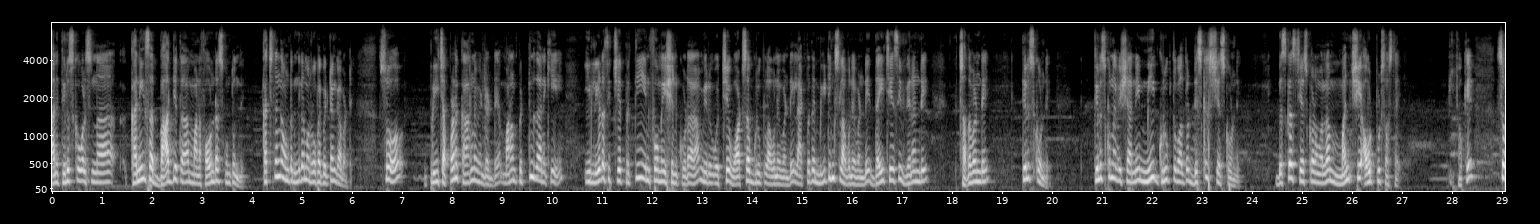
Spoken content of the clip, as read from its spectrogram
అని తెలుసుకోవాల్సిన కనీస బాధ్యత మన ఫౌండర్స్కి ఉంటుంది. ఖచ్చితంగా ఉంటుంది. ఎందుకంటే మనం రూపాయి పెట్టాం కాబట్టి. సో ఇప్పుడు ఈ చెప్పడానికి కారణం ఏంటంటే మనం పెట్టిన దానికి ఈ లీడర్స్ ఇచ్చే ప్రతి ఇన్ఫర్మేషన్ కూడా మీరు వచ్చే వాట్సాప్ గ్రూప్లో అవనివ్వండి లేకపోతే మీటింగ్స్లో అవనివ్వండి దయచేసి వినండి చదవండి తెలుసుకోండి. తెలుసుకున్న విషయాన్ని మీ గ్రూప్తో వాళ్ళతో డిస్కస్ చేసుకోండి. డిస్కస్ చేసుకోవడం వల్ల మంచి అవుట్పుట్స్ వస్తాయి. ఓకే సో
